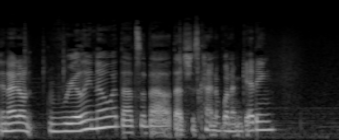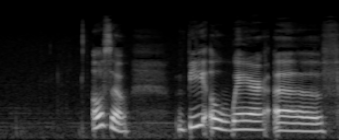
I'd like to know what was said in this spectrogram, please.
And I don't really know what that's about. That's just kind of what I'm getting. Also, be aware of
